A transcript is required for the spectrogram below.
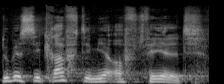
Du bist die Kraft, die mir oft fehlt,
